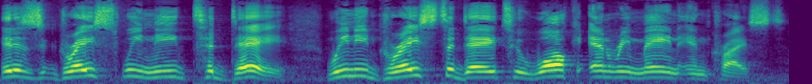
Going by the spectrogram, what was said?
it is grace we need today. We need grace today to walk and remain in Christ.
